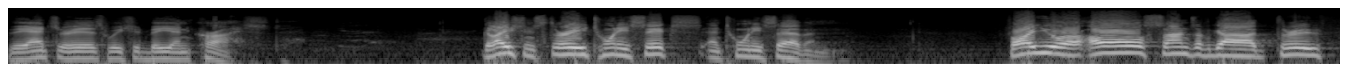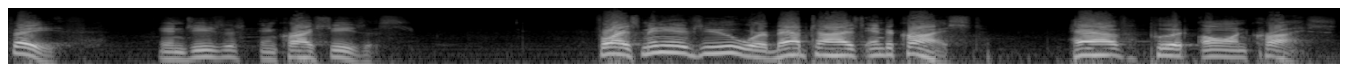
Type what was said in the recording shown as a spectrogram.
The answer is we should be in Christ. Galatians 3 26 and 27. For you are all sons of God through faith in Jesus in Christ Jesus. For as many of you were baptized into Christ have put on Christ.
